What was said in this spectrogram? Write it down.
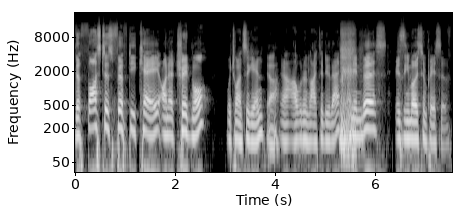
The fastest 50K on a treadmill, which once again, Yeah. Yeah, I wouldn't like to do that. and then this is the most impressive.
